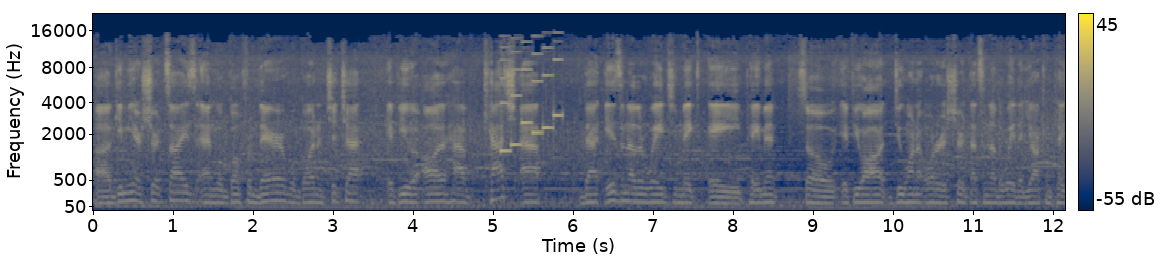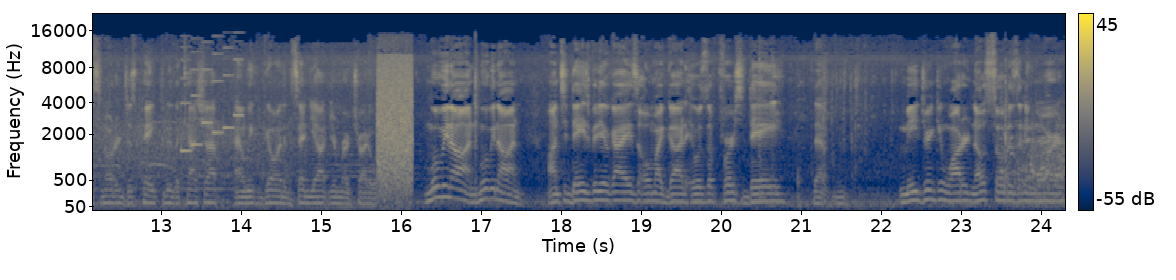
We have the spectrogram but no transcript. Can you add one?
Uh, give me your shirt size and we'll go from there. We'll go ahead and chit chat. If you all have Cash App, that is another way to make a payment. So if you all do want to order a shirt, that's another way that y'all can place an order. Just pay through the Cash App and we can go ahead and send you out your merch right away. Moving on, moving on. On today's video, guys, oh my god, it was the first day that me drinking water, no sodas anymore.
